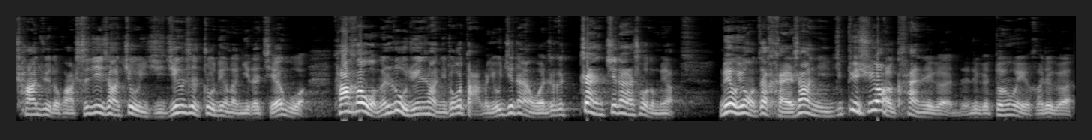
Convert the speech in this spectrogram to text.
差距的话，实际上就已经是注定了你的结果。它和我们陆军上，你说我打个游击战，我这个战技战术怎么样？没有用，在海上你就必须要看这个这个吨位和这个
